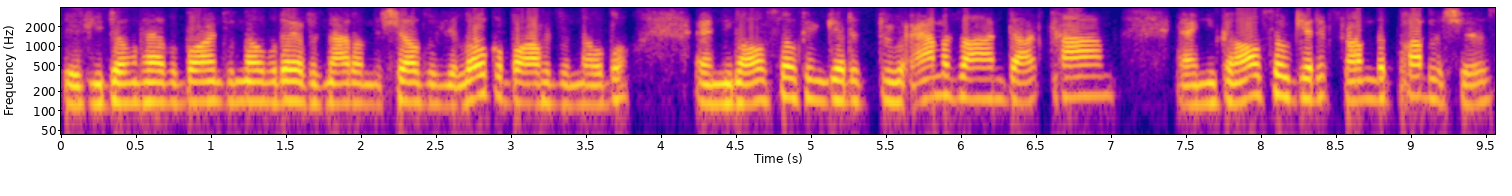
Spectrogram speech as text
if you don't have a Barnes and Noble there, if it's not on the shelves of your local Barnes and Noble. And you also can get it through Amazon.com, and you can also get it from the publishers,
